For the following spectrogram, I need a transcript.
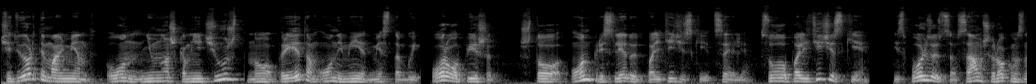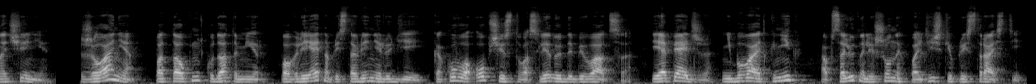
Четвертый момент, он немножко мне чужд, но при этом он имеет место быть. Орвел пишет, что он преследует политические цели. Слово «политические» используется в самом широком значении. Желание подтолкнуть куда-то мир, повлиять на представление людей, какого общества следует добиваться. И опять же, не бывает книг, абсолютно лишенных политических пристрастий.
